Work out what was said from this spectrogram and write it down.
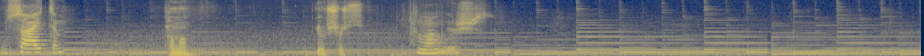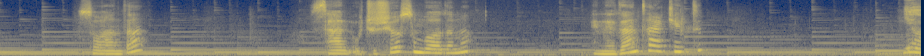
Müsaitim. Tamam. Görüşürüz. Tamam görüşürüz. Soğan'dan. Sen uçuşuyorsun bu adamı. E neden terk ettin? Ya.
